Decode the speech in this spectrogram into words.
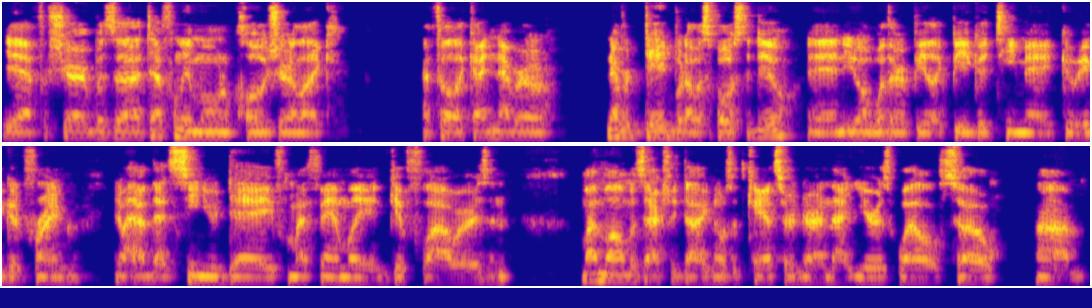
Yeah, for sure. It was uh, definitely a moment of closure. Like I felt like I never never did what I was supposed to do. And, you know, whether it be like be a good teammate, be a good friend, you know, have that senior day for my family and give flowers. And my mom was actually diagnosed with cancer during that year as well. So, um,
